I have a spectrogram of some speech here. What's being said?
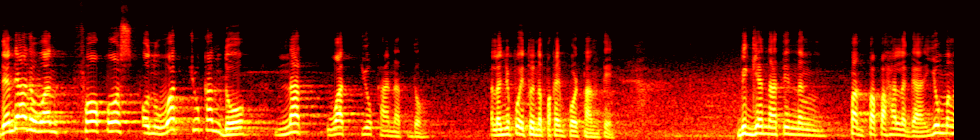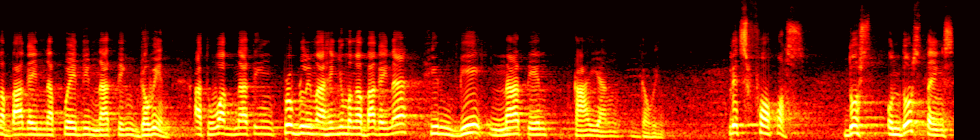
Then the other one, focus on what you can do, not what you cannot do. Alam niyo po, ito napaka-importante. Bigyan natin ng pagpapahalaga yung mga bagay na pwede nating gawin at huwag nating problemahin yung mga bagay na hindi natin kayang gawin. let's focus those, on those things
